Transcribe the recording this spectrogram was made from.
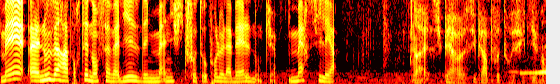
Mais elle nous a rapporté dans sa valise des magnifiques photos pour le label, donc merci Léa. Ouais, super, euh, superbe photo, effectivement.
